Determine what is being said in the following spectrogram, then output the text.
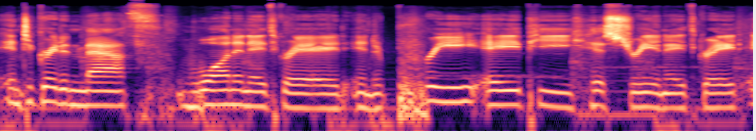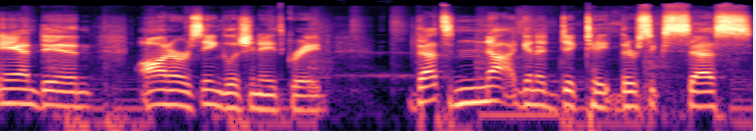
integrated math one in eighth grade, into pre AP history in eighth grade, and in honors English in eighth grade, that's not going to dictate their success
